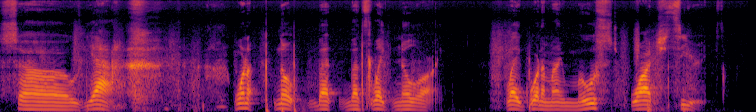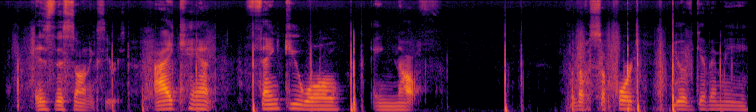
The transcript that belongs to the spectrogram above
So yeah. One no that that's like no lie. Like one of my most watched series is this Sonic series. I can't thank you all enough for the support you have given me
